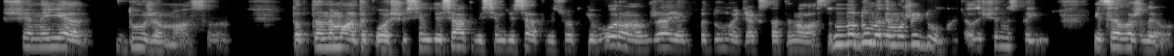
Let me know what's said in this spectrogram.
ще не є дуже масовим. Тобто нема такого, що 70-80% ворога вже якби думають, як стати на вас. Ну, думати може й думають, але ще не стають. І це важливо.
